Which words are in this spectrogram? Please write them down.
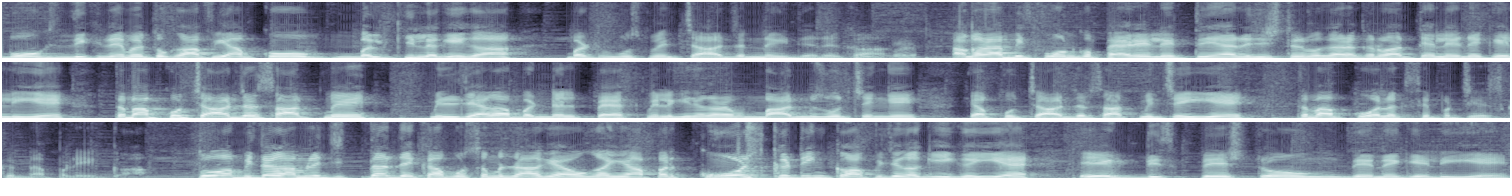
बॉक्स दिखने में तो काफ़ी आपको बल्कि लगेगा बट उसमें चार्जर नहीं दे देगा अगर आप इस फ़ोन को पहले लेते हैं रजिस्टर वगैरह करवाते हैं लेने के लिए, तब आपको चार्जर साथ में मिल जाएगा बंडल पैक में। लेकिन अगर बाद में सोचेंगे कि आपको चार्जर साथ में चाहिए, तब आपको अलग से परचेज करना पड़ेगा। तो अभी तक हमने जितना देखा, आपको समझ आ गया होगा, यहाँ पर कॉस्ट कटिंग काफ़ी जगह की गई है एक डिस्प्ले स्ट्रॉन्ग देने के लिए।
